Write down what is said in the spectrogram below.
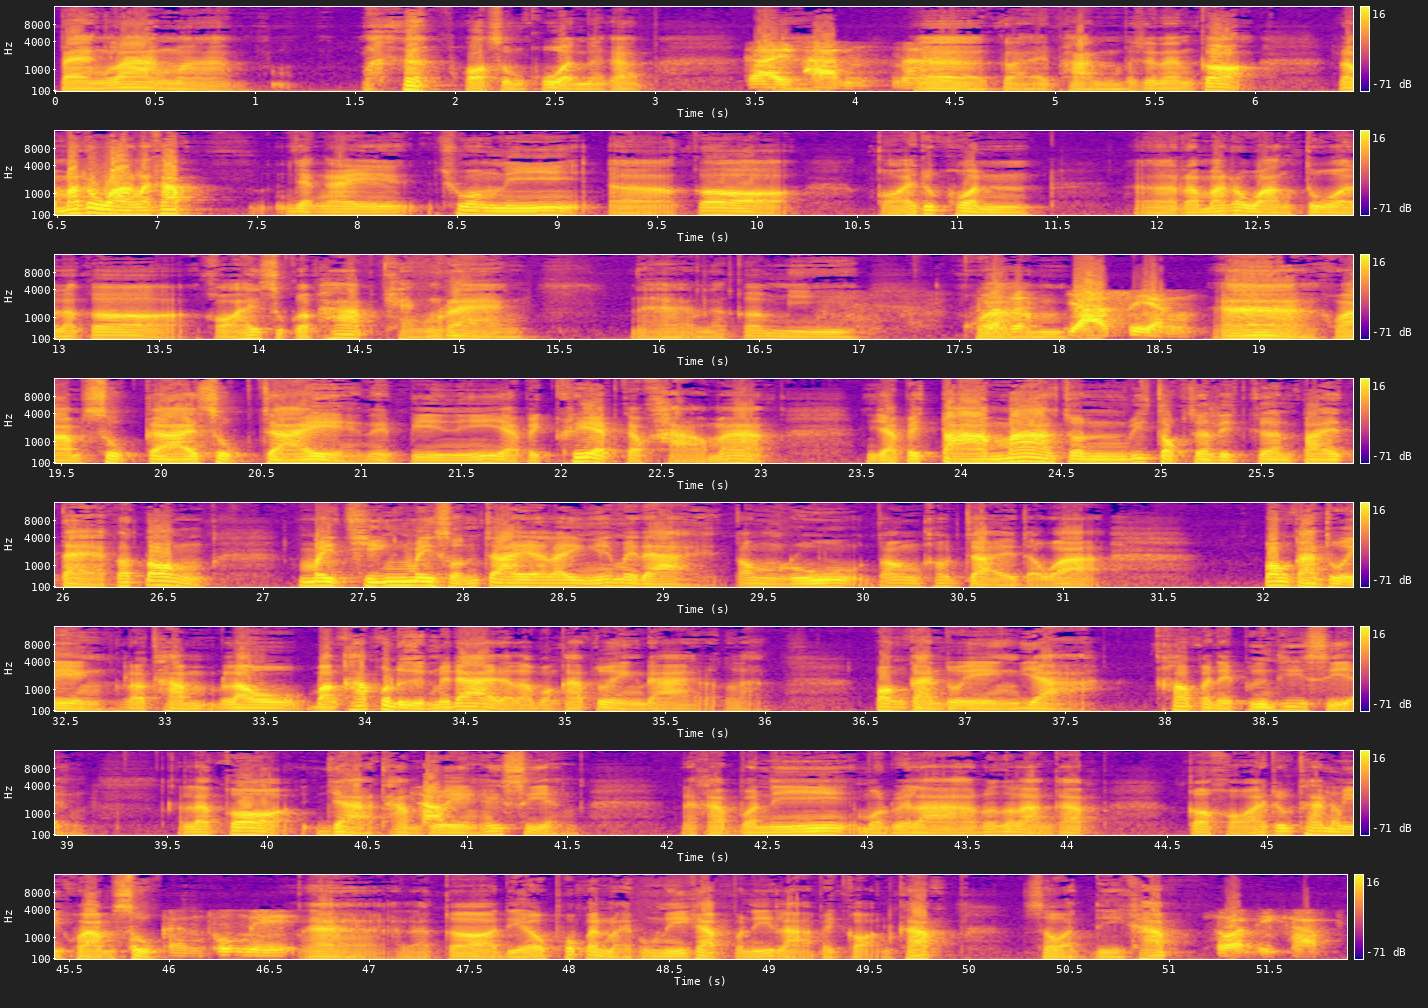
แปลงร่างมา พอสมควรนะครับ กลายพันธุ์นะเออกลายพันธุ์เพราะฉะนั้นก็ระมัดระวังนะครับ ยังไงช่วงนี้เอ่อก็ขอให้ทุกคนเอ่อระมัดระวังตัวแล้วก็ขอให้สุขภาพแข็งแรงนะฮะแล้วก็มีความอย่าเสี่ยงอ่าความสุขกายสุขใจในปีนี้อย่าไปเครียดกับข่าวมาก อย่าไปตามมากจนวิตกจริตเกินไป แต่ก็ต้องไม่ทิ้งไม่สนใจอะไรอย่างเงี้ยไม่ได้ ต้องรู้ต้องเข้าใจแต่ว่าป้องกันตัวเองเราทำเราบังคับคนอื่นไม่ได้แต่เราบังคับตัวเองได้เราก็ ป้องกันตัวเองอย่าเข้าไปในพื้นที่เสี่ยง แล้วก็อย่าทำตัวเองให้เสี่ยงนะครับ วันนี้หมดเวลาครับรถตลังครับ ก็ขอให้ทุกท่านมีความสุขกันพรุ่งนี้อ่า แล้วก็เดี๋ยวพบกันใหม่พรุ่งนี้ครับ วันนี้ลาไปก่อนครับ สวัสดีครับ สวัสดีครับ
